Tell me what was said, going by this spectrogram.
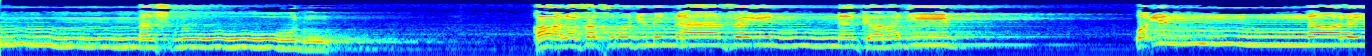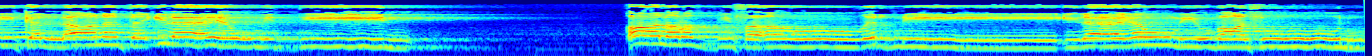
مسنون. قال فاخرج منها فإنك رجيب وإن عليك اللعنة إلى يوم الدين. قال رب فأنظرني إلى يوم يبعثون.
